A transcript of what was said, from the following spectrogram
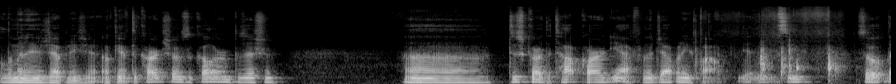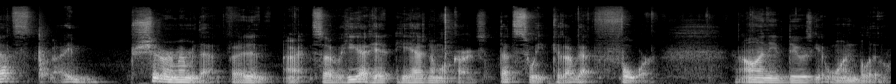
eliminated Japanese unit. Okay, if the card shows the color and position, uh, discard the top card. Yeah, from the Japanese pile. Yeah, see? So that's, I should have remembered that, but I didn't. All right, so he got hit. He has no more cards. That's sweet, because I've got four. And all I need to do is get one blue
